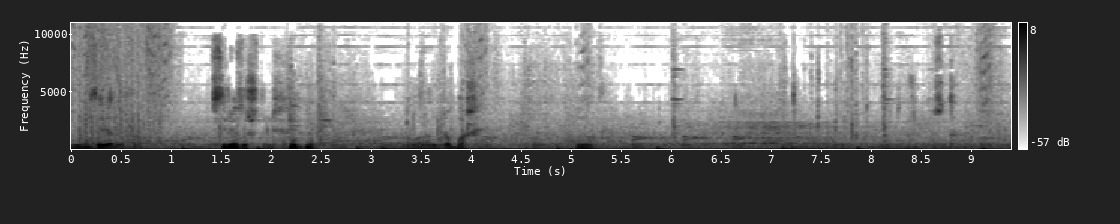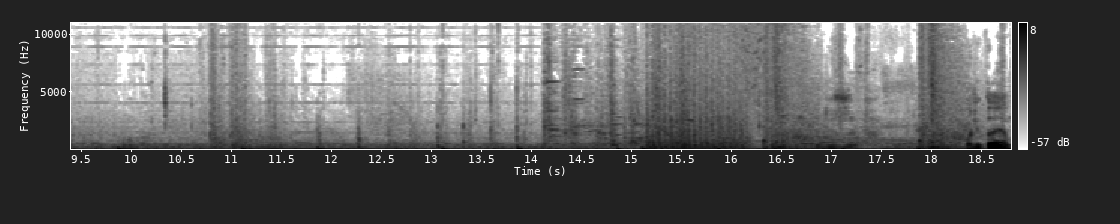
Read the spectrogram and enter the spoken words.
Блин, зарядов. Серьезно, что ли? Ладно, дробаш. Нет. Полетаем.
